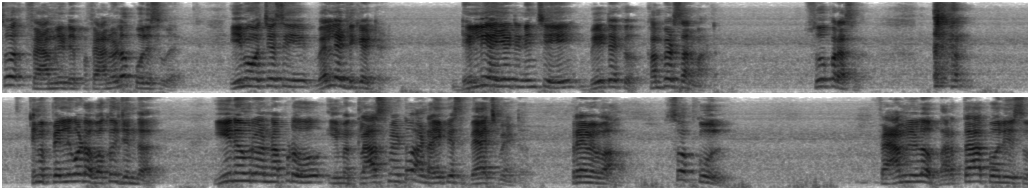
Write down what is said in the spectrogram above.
సో ఫ్యామిలీ ఫ్యామిలీలో పోలీసు ఈమె వచ్చేసి వెల్ ఎడ్యుకేటెడ్ ఢిల్లీ ఐఐటి నుంచి బీటెక్ కంప్యూటర్స్ అనమాట సూపర్ అసలు. ఈమె పెళ్ళి కూడా వకుల్ జిందాల్. ఈయనెవరు అన్నప్పుడు ఈమె క్లాస్మేట్ అండ్ ఐపీఎస్ బ్యాచ్మేట్. ప్రేమ వివాహం సో కూల్. ఫ్యామిలీలో భర్త పోలీసు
